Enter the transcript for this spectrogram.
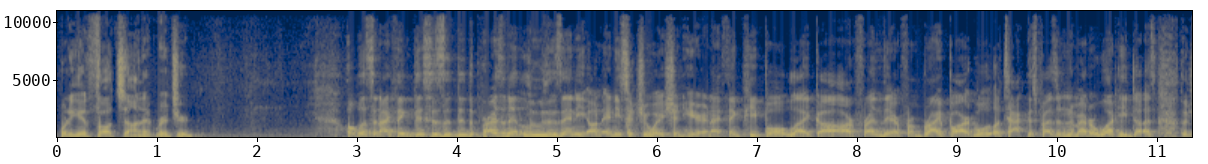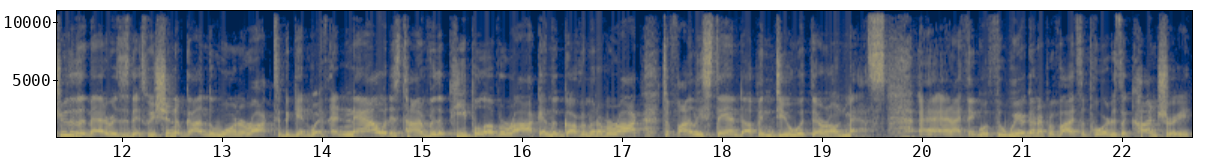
What are your thoughts on it, Richard? Well, listen, I think this is the, the, president loses any on any situation here, and I think people like uh, our friend there from Breitbart will attack this president no matter what he does. The truth of the matter is, is this: we shouldn't have gotten the war in Iraq to begin with, and now it is time for the people of Iraq and the government of Iraq to finally stand up and deal with their own mess. And, and I think if we're going to provide support as a country,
